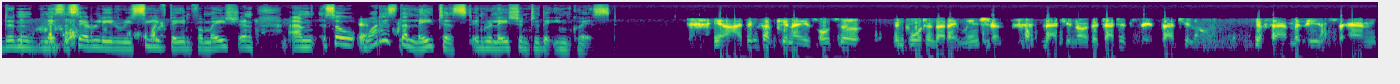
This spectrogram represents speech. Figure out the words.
didn't necessarily receive the information. Um, so, what is the latest in relation to the inquest? Yeah, I think Sakina is also important that I mention that, you know, the judge said that, you know, the families and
